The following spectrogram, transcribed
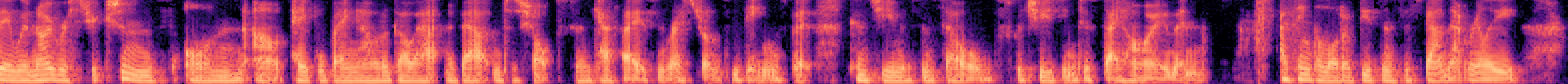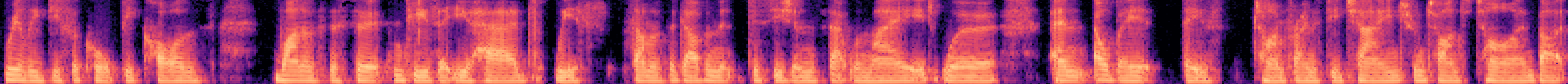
there were no restrictions on uh, people being able to go out and about into shops and cafes and restaurants and things, but consumers themselves were choosing to stay home. And I think a lot of businesses found that really, really difficult because one of the certainties that you had with some of the government decisions that were made were, and albeit these timeframes did change from time to time, but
